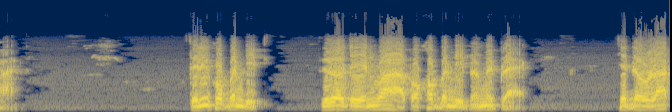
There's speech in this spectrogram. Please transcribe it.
ผ่าน ทีนี้คบบัณฑิตคือเราจะเห็นว่าพอคบบัณฑิตมันไม่แปลก เช่นเรารัก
